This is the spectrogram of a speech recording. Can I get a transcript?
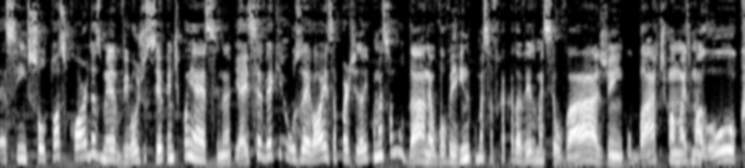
assim, soltou as cordas mesmo, virou o Justiceiro que a gente conhece, né? E aí você vê que os heróis a partir dali começam a mudar, né? O Wolverine começa a ficar cada vez mais selvagem, o Batman mais maluco,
